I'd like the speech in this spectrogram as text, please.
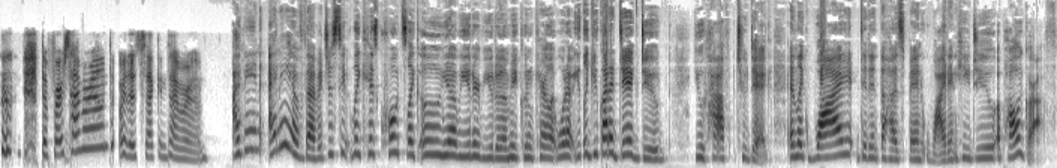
the first time around or the second time around? I mean, any of them. It just seemed like his quotes, like, "Oh yeah, we interviewed him. He couldn't care like whatever." Like, you gotta dig, dude. You have to dig. And like, why didn't the husband? Why didn't he do a polygraph?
